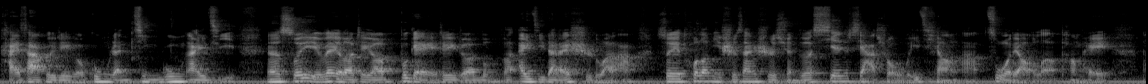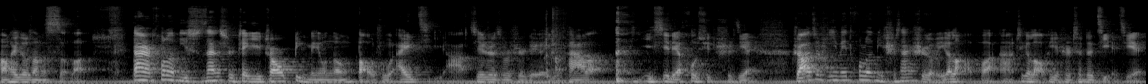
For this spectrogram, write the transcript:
凯撒会这个公然进攻埃及，呃，所以为了这个不给这个埃及带来事端啊，所以托勒密十三世选择先下手为强啊，做掉了庞培，庞培就这么死了。但是托勒密十三世这一招并没有能保住埃及啊，接着就是这个引发了一系列后续的事件。主要就是因为托勒密十三世有一个老婆啊，这个老婆也是他的姐姐，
